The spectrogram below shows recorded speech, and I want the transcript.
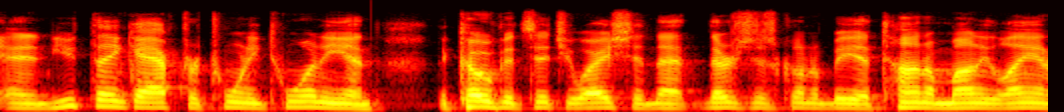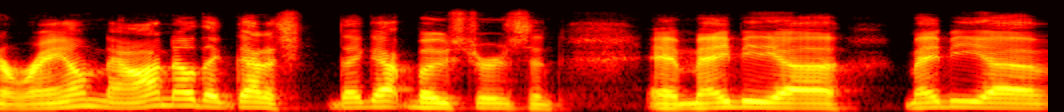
and you think after 2020 and the COVID situation that there's just going to be a ton of money laying around. Now I know they've got a they got boosters and and maybe uh maybe uh, uh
